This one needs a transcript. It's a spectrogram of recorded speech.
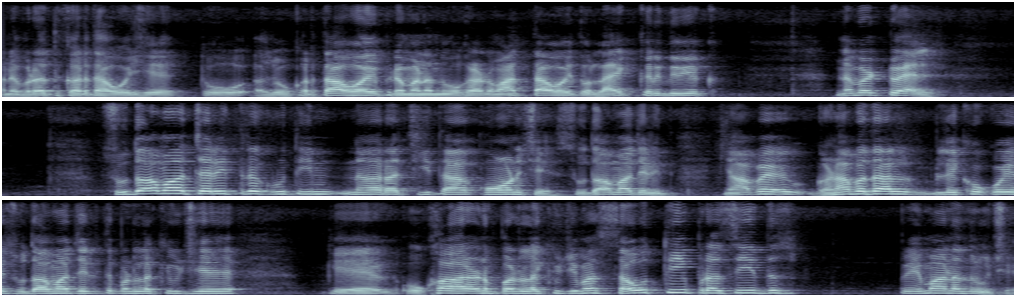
અને વ્રત કરતા હોય છે, તો જો કરતા હોય, પ્રેમાનંદ વખરાટ વાંચતા હોય, તો લાઇક કરી દઉં એક. નંબર ટ્વેલ્વ સુદામા ચરિત્ર કૃતિના રચિતા કોણ છે? સુદામા ચરિત્ર ત્યાં પે ઘણા બધા લેખકોએ સુદામા ચરિત્ર પણ લખ્યું છે, કે ઓખાહરણ પર લખ્યું છે, એમાં સૌથી પ્રસિદ્ધ પ્રેમાનંદનું છે.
